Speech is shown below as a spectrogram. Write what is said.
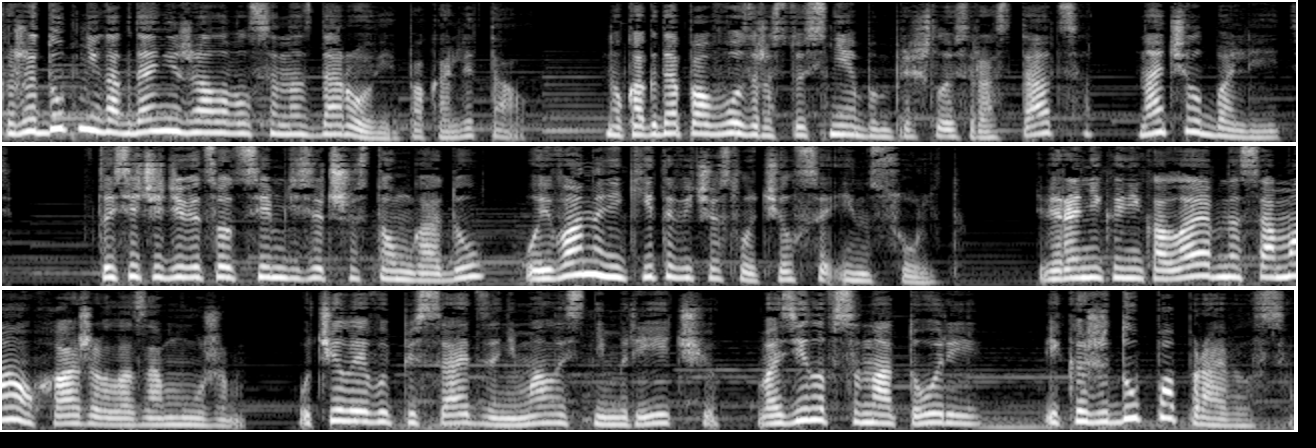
Кожедуб никогда не жаловался на здоровье, пока летал но когда по возрасту с небом пришлось расстаться, начал болеть. В 1976 году у Ивана Никитовича случился инсульт. Вероника Николаевна сама ухаживала за мужем, учила его писать, занималась с ним речью, возила в санатории, и Кожедуб поправился.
